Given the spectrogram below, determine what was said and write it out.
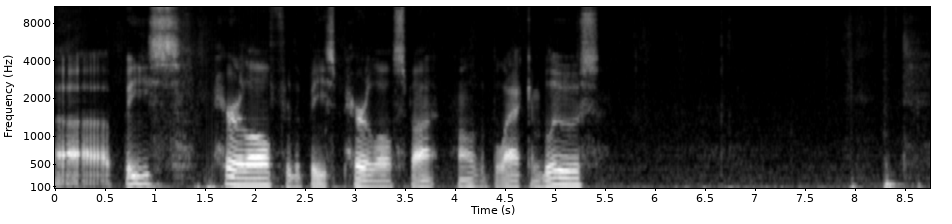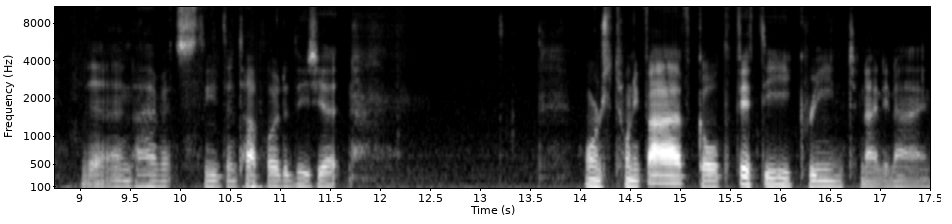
uh, base parallel for the base parallel spot. All the black and blues. Then I haven't sleeved and top loaded these yet. Orange to 25 gold to 50 green to 99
